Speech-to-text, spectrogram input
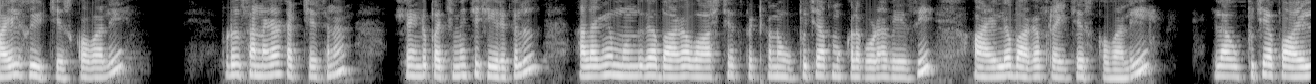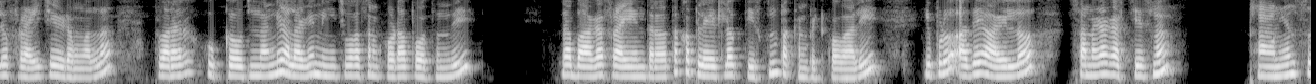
oil heat చేసుకోవాలి. ఇప్పుడు సన్నగా కట్ చేసిన రెండు పచ్చిమిర్చి చీరకలు అలాగే ముందుగా బాగా వాష్ చేసి పెట్టుకున్న ఉప్పు చేప ముక్కలు కూడా వేసి ఆయిల్లో బాగా ఫ్రై చేసుకోవాలి. ఇలా ఉప్పు చేప ఆయిల్లో ఫ్రై చేయడం వల్ల త్వరగా కుక్ అవుతుందండి అలాగే నీచు వాసన కూడా పోతుంది. ఇలా బాగా ఫ్రై అయిన తర్వాత ఒక ప్లేట్లోకి తీసుకుని పక్కన పెట్టుకోవాలి. ఇప్పుడు అదే ఆయిల్లో సన్నగా కట్ చేసిన ఆనియన్స్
